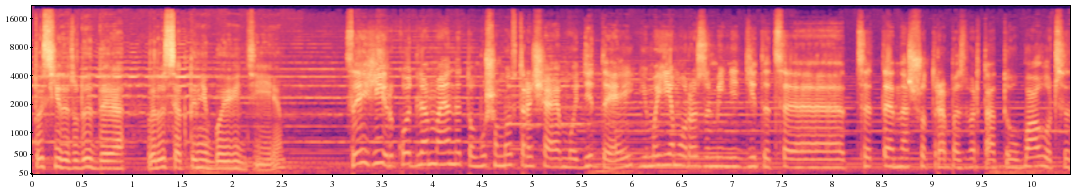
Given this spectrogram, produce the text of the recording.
хтось їде туди, де ведуться активні бойові дії. Це гірко для мене, тому що ми втрачаємо дітей. І в моєму розумінні діти це, це те, на що треба звертати увагу, це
